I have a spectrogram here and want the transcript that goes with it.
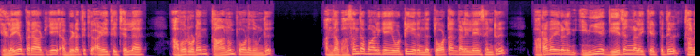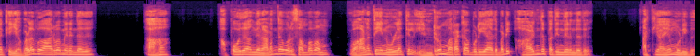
இளைய பிராட்டியை அவ்விடத்துக்கு அழைத்துச் செல்ல அவருடன் தானும் போனதுண்டு. அந்த வசந்த மாளிகையை ஒட்டி இருந்த தோட்டங்களிலே சென்று பறவைகளின் இனிய கீதங்களை கேட்பதில் தனக்கு எவ்வளவு ஆர்வம் இருந்தது. ஆஹா அப்போது அங்கு நடந்த ஒரு சம்பவம் வானதியின் உள்ளத்தில் என்றும் மறக்க முடியாதபடி ஆழ்ந்து பதிந்திருந்தது. அத்தியாயம் முடிவு.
